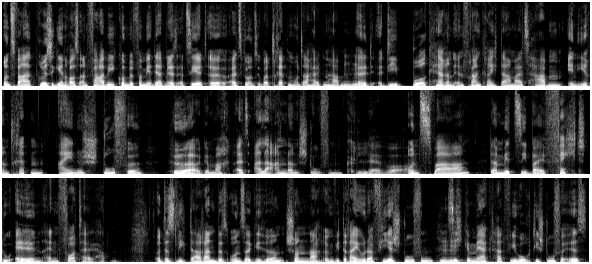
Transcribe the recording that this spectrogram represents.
Und zwar, Grüße gehen raus an Fabi, Kumpel von mir, der hat mir das erzählt, äh, als wir uns über Treppen unterhalten haben. Äh, die Burgherren in Frankreich damals haben in ihren Treppen eine Stufe höher gemacht als alle anderen Stufen. Clever. Und zwar, damit sie bei Fechtduellen einen Vorteil hatten. Und das liegt daran, dass unser Gehirn schon nach irgendwie drei oder vier Stufen sich gemerkt hat, wie hoch die Stufe ist.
